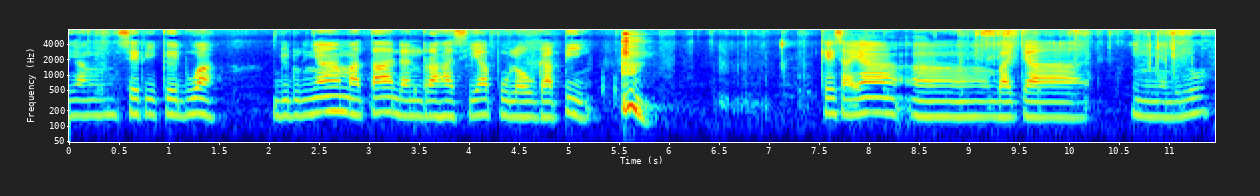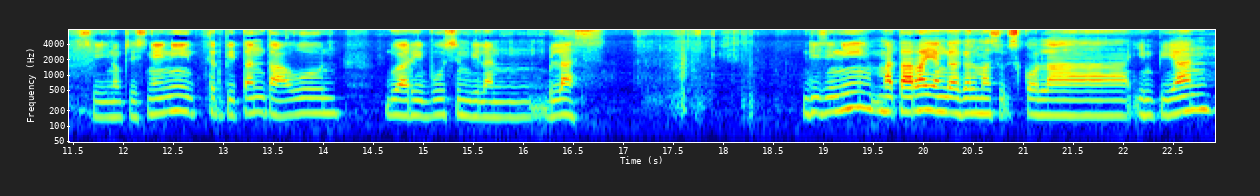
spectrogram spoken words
yang seri kedua. Judulnya Mata dan Rahasia Pulau Gapi oke saya uh, baca ininya dulu sinopsisnya. Ini terbitan tahun 2019 di sini Matara yang gagal masuk sekolah impian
